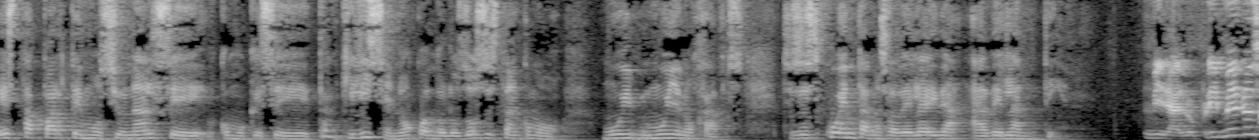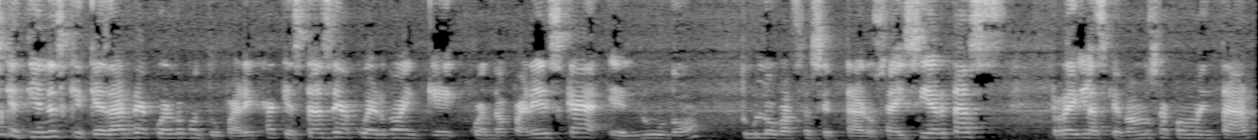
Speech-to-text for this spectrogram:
esta parte emocional se, como que se tranquilice, ¿no? Cuando los dos están como muy, muy enojados. Entonces, cuéntanos, Adelaida, adelante. Mira, lo primero es que tienes que quedar de acuerdo con tu pareja, que estás de acuerdo en que cuando aparezca el nudo, tú lo vas a aceptar. O sea, hay ciertas reglas que vamos a comentar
